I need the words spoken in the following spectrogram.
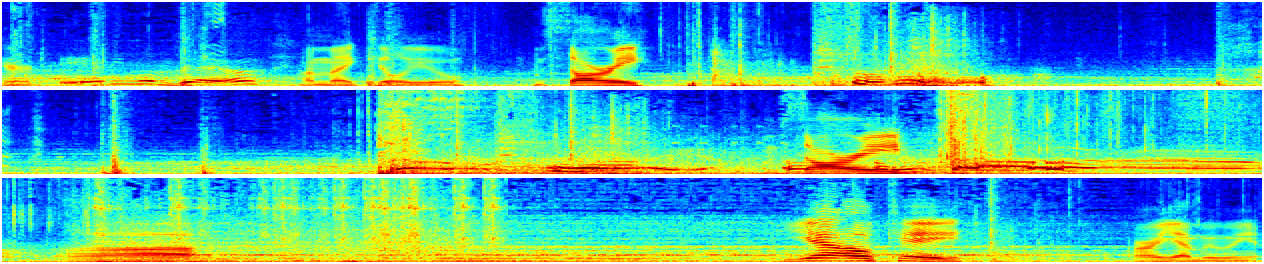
Weird. Anyone there? I might kill you. I'm sorry. Oh. I'm sorry. Uh. Yeah, okay. Alright, yeah, moving.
